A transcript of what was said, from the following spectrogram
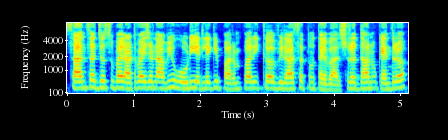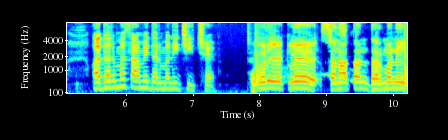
સાંસદ જસુભાઈ રાઠવાએ જણાવ્યું, હોળી એટલે કે પારંપરિક વિરાસતનો તહેવાર. શ્રદ્ધાનું કેન્દ્ર અધર્મ સામે ધર્મની જીત છે. હોળી એટલે સનાતન ધર્મની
